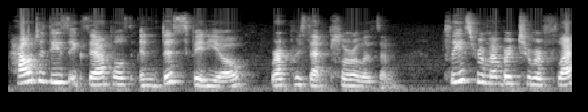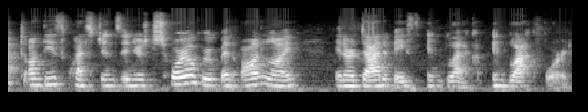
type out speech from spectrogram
How do these examples in this video represent pluralism? Please remember to reflect on these questions in your tutorial group and online in our database in, Black, in Blackboard.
